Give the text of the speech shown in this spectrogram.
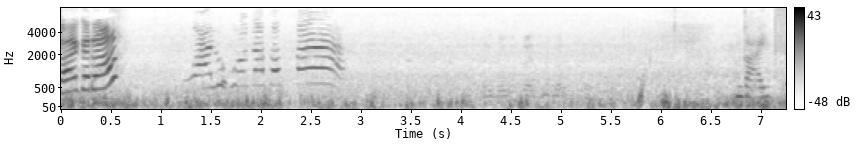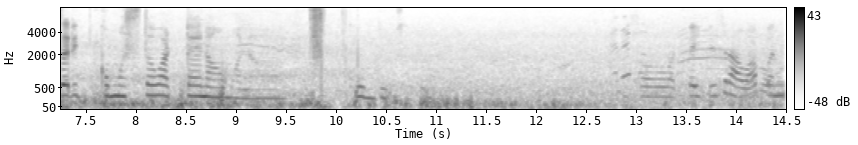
काय करा? गाईच तर इतकं मस्त वाटतंय ना मला खूप दिवस वाटतं इथेच राहावा पण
